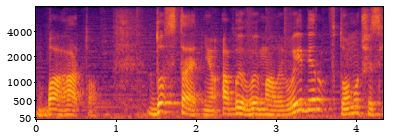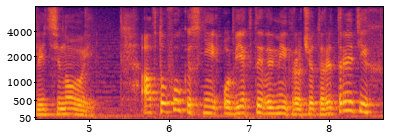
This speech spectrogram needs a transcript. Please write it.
багато. Достатньо, аби ви мали вибір, в тому числі ціновий. Автофокусні об'єктиви Micro 4 третіх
